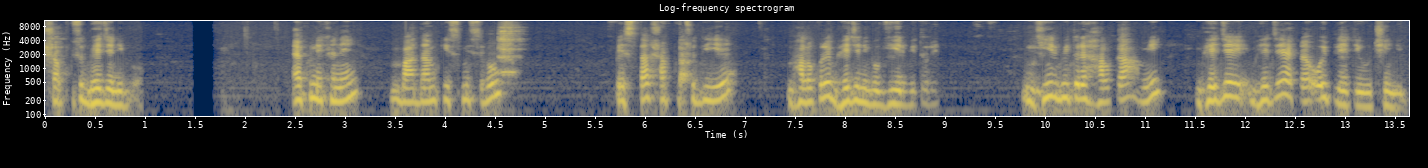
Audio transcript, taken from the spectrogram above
সব কিছু ভেজে নিব। এখন এখানে বাদাম কিশমিশ এবং পেস্তা সব কিছু দিয়ে ভালো করে ভেজে নিব ঘিয়ের ভিতরে। ঘির ভিতরে হালকা আমি ভেজে ভেজে একটা ওই প্লেটে উঠিয়ে নিব।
